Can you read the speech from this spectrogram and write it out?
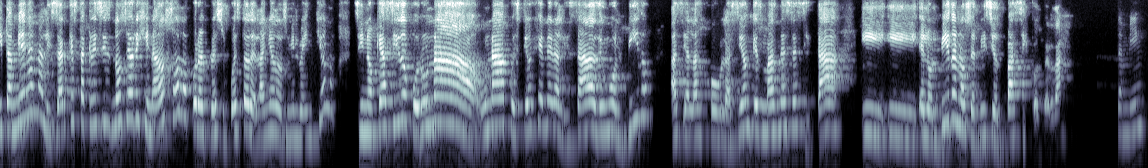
Y también analizar que esta crisis no se ha originado solo por el presupuesto del año 2021, sino que ha sido por una, una cuestión generalizada de un olvido hacia la población que es más necesitada y, el olvido en los servicios básicos, ¿verdad? También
